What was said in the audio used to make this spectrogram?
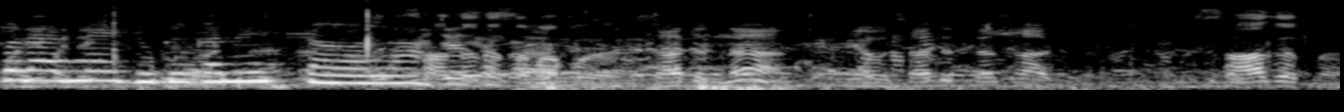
में कभी जितना नहीं देख पुष्पराज में झुकेगा नहीं साला सातच ना या सातच का सात सहाजत ना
